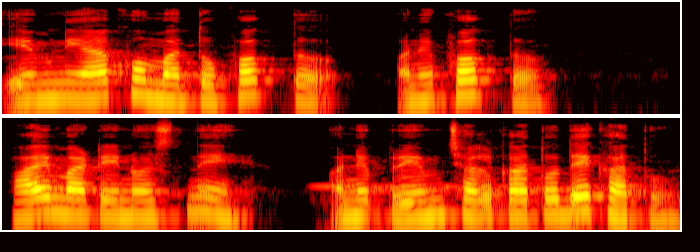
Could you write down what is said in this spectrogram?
એમની આંખોમાં તો ફક્ત અને ફક્ત ભાઈ માટેનો સ્નેહ અને પ્રેમ છલકાતો દેખાતો.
